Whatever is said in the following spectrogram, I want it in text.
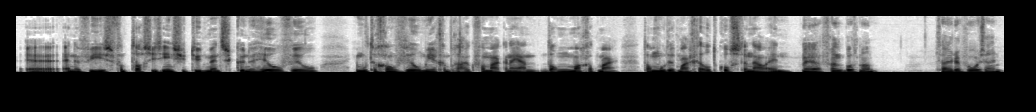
Eh NFI is een fantastisch instituut. Mensen kunnen heel veel. Je moet er gewoon veel meer gebruik van maken. Nou ja, dan mag het maar. Dan moet het maar geld kosten. Nou en. Ja, Frank Bosman, zou je daarvoor zijn?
